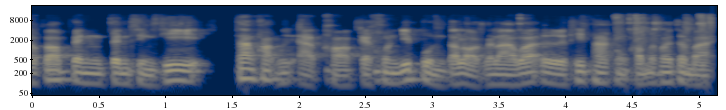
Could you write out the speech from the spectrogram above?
แล้วก็เป็นเป็นสิ่งที่สร้างความอึดอัดขอแก่คนญี่ปุ่นตลอดเวลาว่าเออที่พักของเขาไม่ค่อยสบาย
